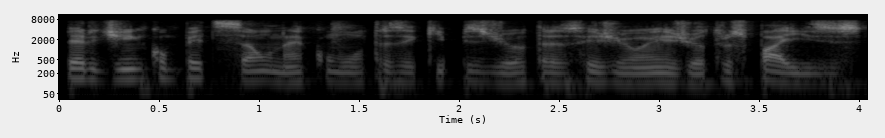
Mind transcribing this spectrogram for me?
perdia em competição, né, com outras equipes de outras regiões, de outros países.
